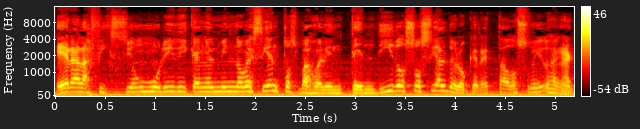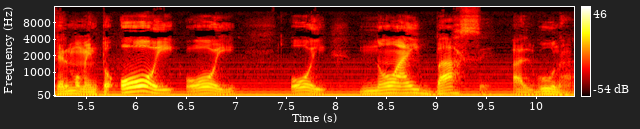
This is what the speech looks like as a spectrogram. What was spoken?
era la ficción jurídica en el 1900 bajo el entendido social de lo que era Estados Unidos en aquel momento. Hoy, hoy, hoy no hay base alguna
